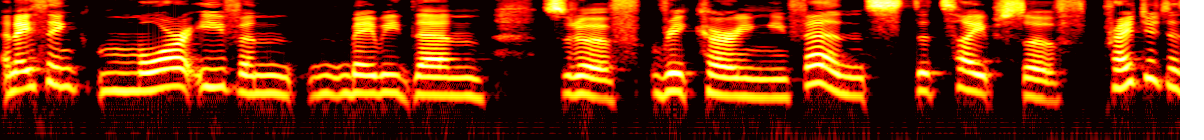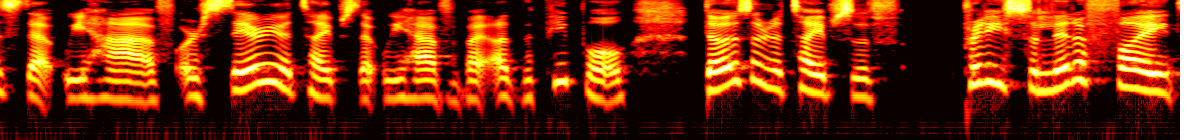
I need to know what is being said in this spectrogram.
And I think more even maybe than sort of recurring events, the types of prejudice that we have or stereotypes that we have about other people, those are the types of pretty solidified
